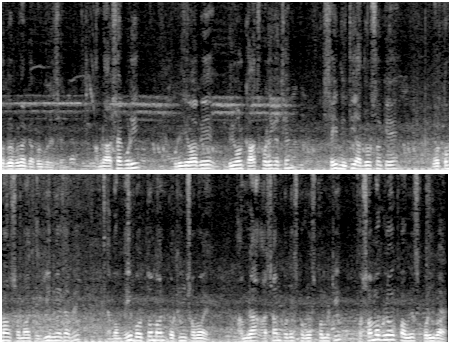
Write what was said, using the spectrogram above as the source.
সদ্ভাবনা জ্ঞাপন করেছেন। আমরা আশা করি উনি যেভাবে বিরল কাজ করে গেছেন সেই নীতি আদর্শকে বর্তমান সমাজ এগিয়ে নিয়ে যাবে। এবং এই বর্তমান কঠিন সময়ে আমরা আসাম প্রদেশ কংগ্রেস কমিটি ও সমগ্র কংগ্রেস পরিবার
